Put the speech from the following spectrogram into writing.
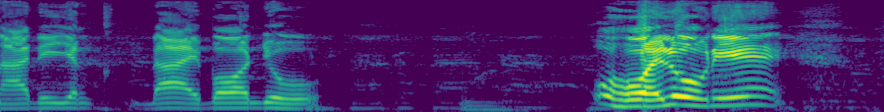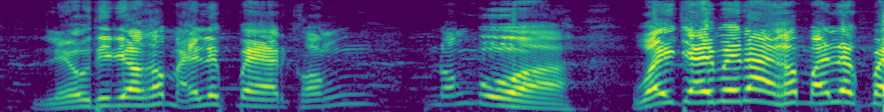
นาดียังได้บอลอยู่ โอ้โหลูกนี้ เร็วทีเดียวครับหมายเลขแปดของน้องบัว ไว้ใจไม่ได้ครับหมายเลขแป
